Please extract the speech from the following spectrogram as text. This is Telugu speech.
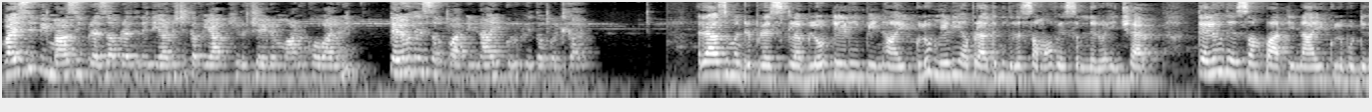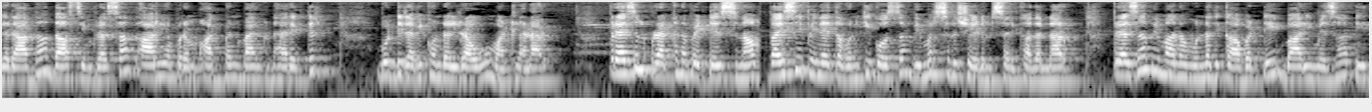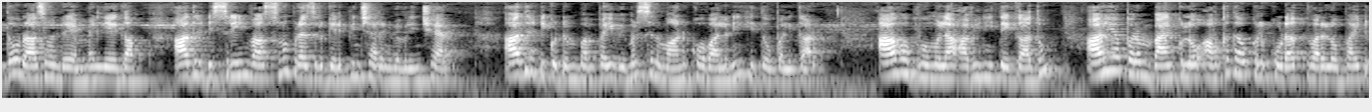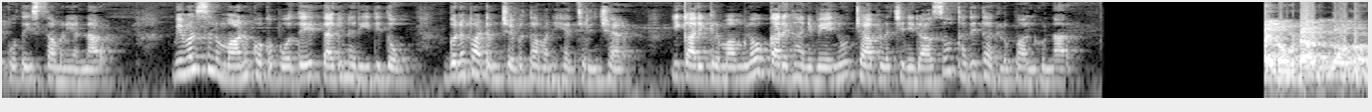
వైసీపీ మాజీ ప్రజాప్రతినిధి అనుచిత వ్యాఖ్యలు చేయడం మానుకోవాలని తెలుగుదేశం పార్టీ నాయకులు హితో పలికారు. రాజమండ్రి ప్రెస్ క్లబ్లో టీడీపీ నాయకులు మీడియా ప్రతినిధుల సమావేశం నిర్వహించారు. తెలుగుదేశం పార్టీ నాయకులు Buddiga Radha Dasyam Prasad Aryapuram urban bank director Buddi Ravi Kondala Rao మాట్లాడారు. ప్రజలు ప్రక్కన పెట్టేసిన వైసీపీ నేత ఉనికి కోసం విమర్శలు చేయడం సరికాదన్నారు. ప్రజాభిమానం ఉన్నది కాబట్టి భారీ మెజార్టీతో రాజమండ్రి ఎమ్మెల్యేగా ఆదిరెడ్డి శ్రీనివాస్ను ప్రజలు గెలిపించారని వివరించారు. ఆదిరెడ్డి కుటుంబంపై విమర్శలు మానుకోవాలని హితో పలికారు. ఆవ భూముల అవినీతే కాదు ఆర్యాపురం బ్యాంకులో అవకతవకలు కూడా త్వరలో బయటకు తీస్తామని అన్నారు. విమర్శలు మానుకోకపోతే తగిన రీతితో గుణపాఠం చెబుతామని హెచ్చరించారు. ఈ కార్యక్రమంలో కరగాని వేణు చేపల చినిరాసు తదితరులు పాల్గొన్నారు. ఆయన ఒకటే అడుగుతా ఉన్నాం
